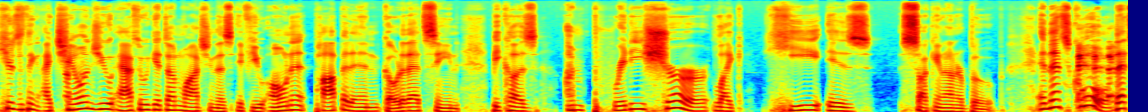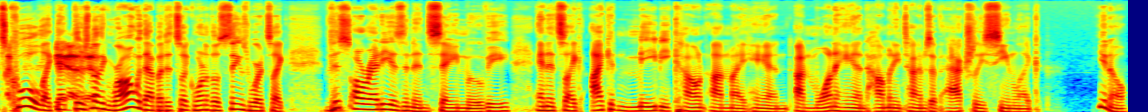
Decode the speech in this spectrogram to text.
here's the thing. I challenge you after we get done watching this, if you own it, pop it in, go to that scene because I'm pretty sure like he is sucking on her boob. And that's cool. That's cool. Like that Yeah, there's yeah. nothing wrong with that, but it's like one of those things where it's like this already is an insane movie and it's like I could maybe count on my hand on one hand how many times I've actually seen like you know,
